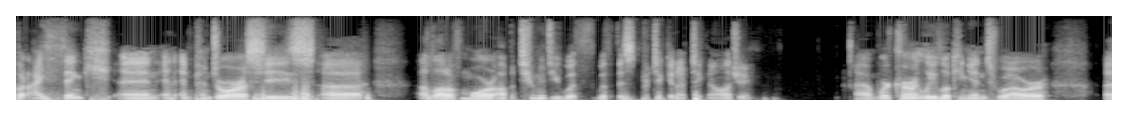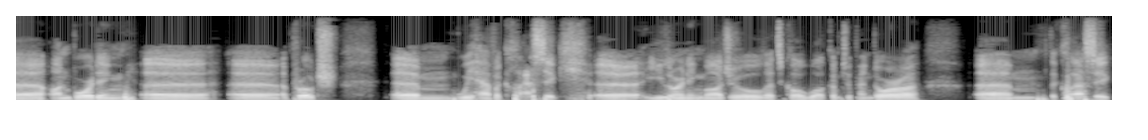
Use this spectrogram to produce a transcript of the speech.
but I think, and, and, and Pandora sees uh, a lot of more opportunity with, with this particular technology. Uh, we're currently looking into our uh, onboarding uh, uh, approach. Um, we have a classic uh, e-learning module that's called Welcome to Pandora. Um, the classic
